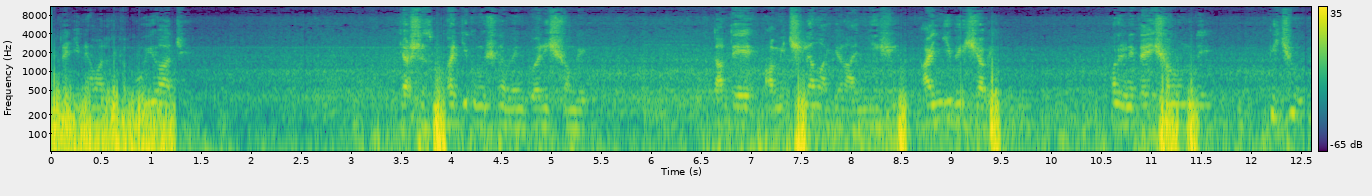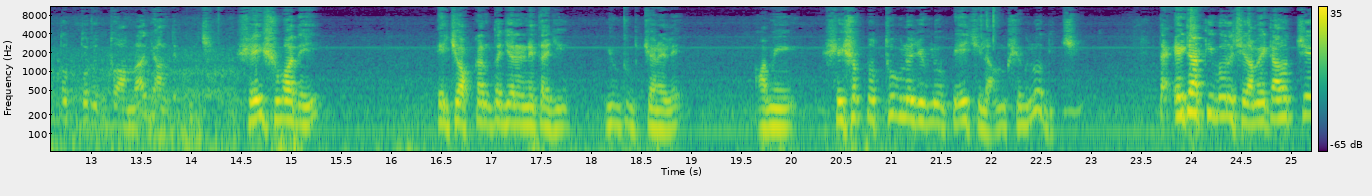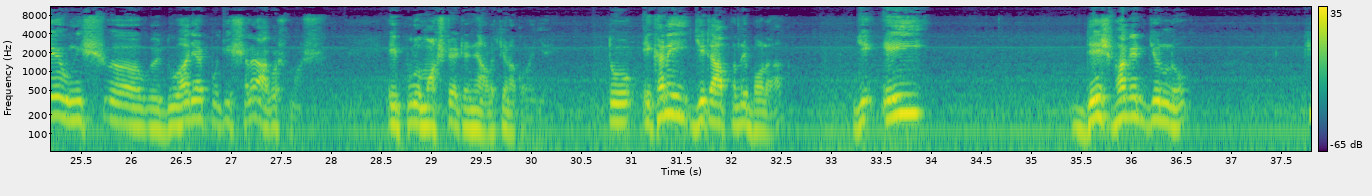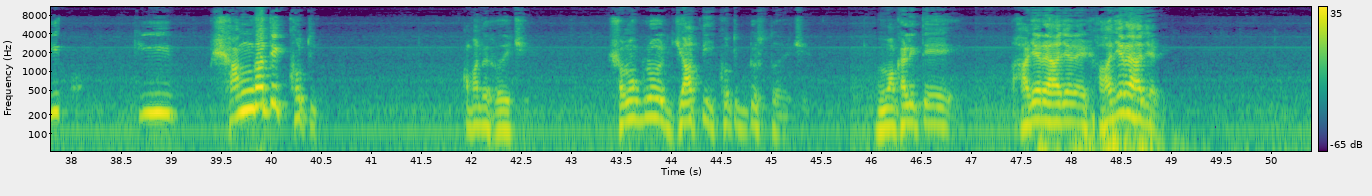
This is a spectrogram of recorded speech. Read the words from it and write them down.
নেতাজি নিয়ে আমার লেখা বইও আছে। জাস্টিস মুখার্জি কমিশন অফ এনকোয়ারির সঙ্গে। তাতে আমি ছিলাম একজন আইনজীবী আইনজীবী হিসাবে। ফলে নেতাজি সম্বন্ধে কিছু তথ্য তথ্য আমরা জানতে পেরেছি। সেই সুবাদেই এই চক্রান্ত জেলা নেতাজি ইউটিউব চ্যানেলে আমি সেই সব তথ্যগুলো যেগুলো পেয়েছিলাম সেগুলো দিচ্ছি। তা এটা কি বলেছিলাম? এটা হচ্ছে উনিশ দু হাজার পঁচিশ সালের আগস্ট মাস। এই পুরো মাসটা এটা নিয়ে আলোচনা করা যায়। তো এখানেই যেটা আপনাদের বলা যে এই দেশভাগের জন্য কি কি সাংঘাতিক ক্ষতি আমাদের হয়েছে। সমগ্র জাতি ক্ষতিগ্রস্ত হয়েছে। নোয়াখালীতে হাজারে হাজারে হাজারে হাজারে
